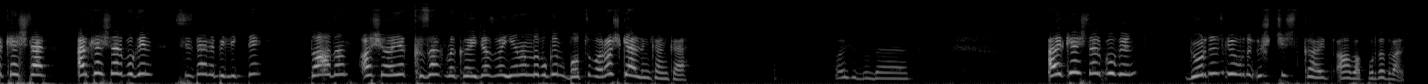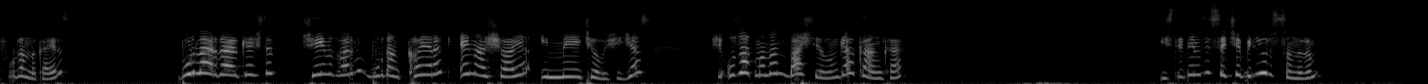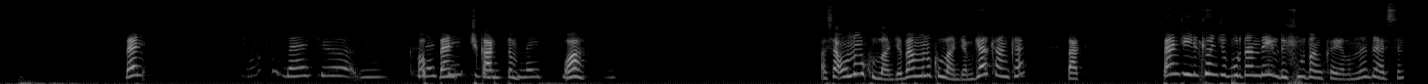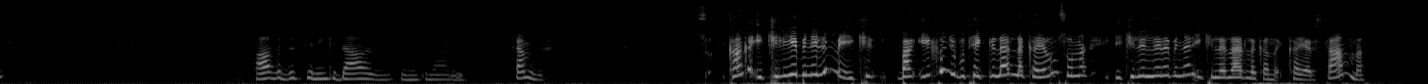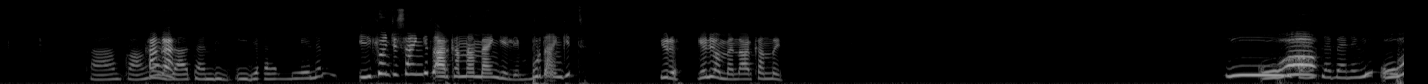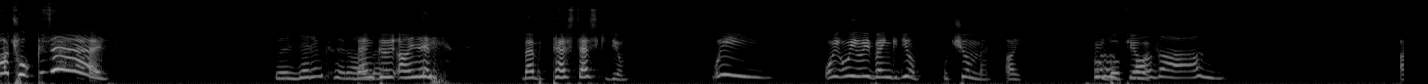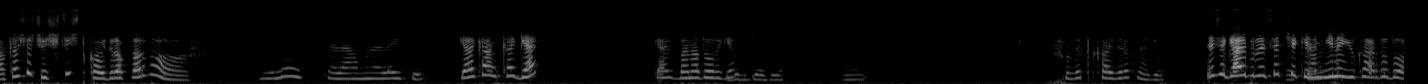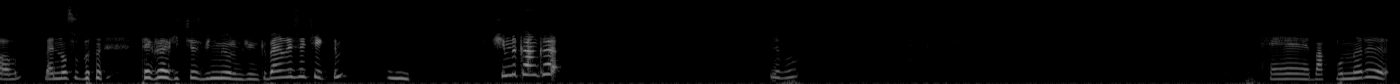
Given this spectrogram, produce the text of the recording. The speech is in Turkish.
arkadaşlar. Arkadaşlar bugün sizlerle birlikte dağdan aşağıya kızakla kayacağız ve yanımda bugün Batu var. Hoş geldin kanka. Hoş bulduk. Arkadaşlar bugün gördüğünüz gibi burada 3 çeşit kay... Aa bak burada da varmış. Buradan da kayarız. Buralarda arkadaşlar şeyimiz var ve buradan kayarak en aşağıya inmeye çalışacağız. Şimdi uzatmadan başlayalım. Gel kanka. İstediğimizi seçebiliyoruz sanırım. Ben Ben şu m, Hop, ben çıkarttım. Vah. Aa, sen onu mu kullanacaksın? Ben bunu kullanacağım. Gel kanka. Bak. Bence ilk önce buradan değil de şuradan kayalım. Ne dersin? Kanka dur seninki daha hızlı seninki nerede? Sen bilirsin. Kanka ikiliye binelim mi? İki... Bak ilk önce bu teklilerle kayalım. Sonra ikililere biner ikililerle kayarız. Tamam mı? Tamam kanka, Kanka. zaten biz ilerleyelim. İlk önce sen git arkandan ben geleyim. Buradan git. Yürü. Geliyorum ben de arkandayım. Oha! Oha çok güzel. Gözlerim kör oldu. Ben gö aynen. Ben ters ters gidiyorum. Uy. Oy oy oy ben gidiyorum. Uçuyorum ben. Ay. Batıya bak. Arkadaşlar çeşit çeşit kaydıraklar var. Mehmet selamun aleyküm. Gel kanka gel. Gel bana doğru gel. Şuradaki kaydırak ne acaba? Neyse gel bir reset çekelim. Yine yukarıda doğalım. Ben nasıl tekrar gideceğiz bilmiyorum çünkü. Ben reset çektim. Şimdi kanka ne bu? He bak bunları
